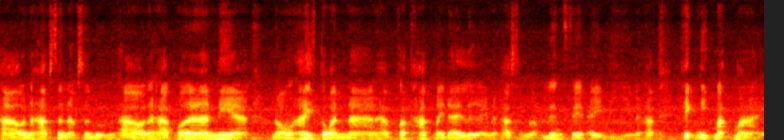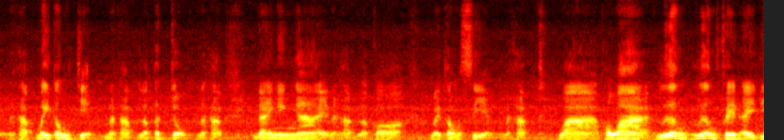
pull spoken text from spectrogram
เขานะครับสนับสนุนเขานะครับเพราะฉะนั้นเนี่ยน้องไอซ์ตะวันนานะครับก็ทักไปได้เลยนะครับสำหรับเรื่อง Face ID นะครับเทคนิคมากมายนะครับไม่ต้องเจ็บนะครับแล้วก็จบนะครับได้ง่าย ๆนะครับ แล้วก็ไม่ต้องเสี่ยงนะครับ ว่าเพราะว่าเรื่องเรื่อง Face ID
